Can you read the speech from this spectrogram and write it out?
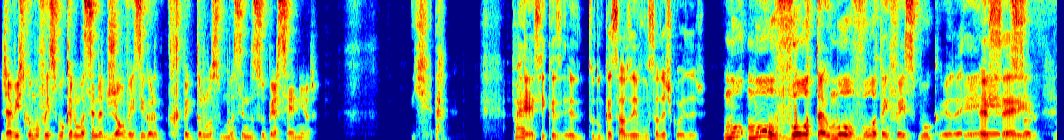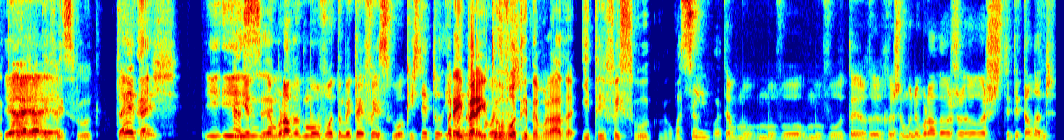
Já viste como o Facebook era uma cena de jovens e agora de repente tornou-se uma cena super sénior? Yeah. Pá, é assim que eh, tu nunca sabes a evolução das coisas. O meu avô, tem, o meu avô tem Facebook. É, é, sério? Sou... O teu yeah, avô tem. Facebook? Tem, tem. E, e, é e a namorada do meu avô também tem Facebook. Isto é tudo. Peraí, peraí, o teu avô tem namorada e tem Facebook, meu. What Sim, então o meu, avô, meu avô arranja uma namorada aos, aos 70 e tal anos.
